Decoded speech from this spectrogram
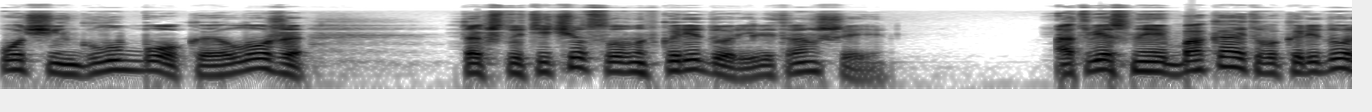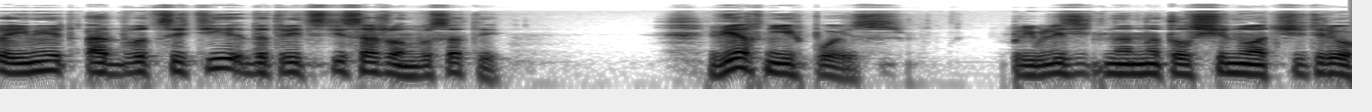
очень глубокое ложе, так что течет словно в коридоре или траншее. Отвесные бока этого коридора имеют от 20 до 30 сажен высоты. Верхний их пояс, приблизительно на толщину от 4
